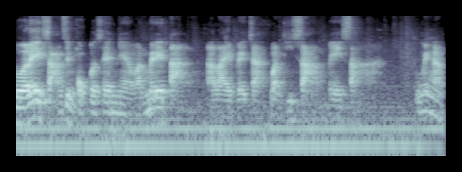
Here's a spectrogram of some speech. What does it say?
ตัวเลข 36%เนี่ยมันไม่ได้ต่าง อะไรไปจากวันที่ 3 เมษาถูกไหมครับ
